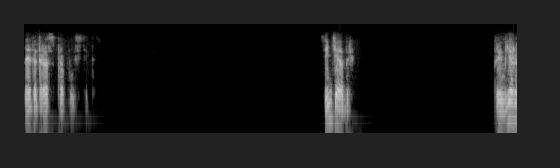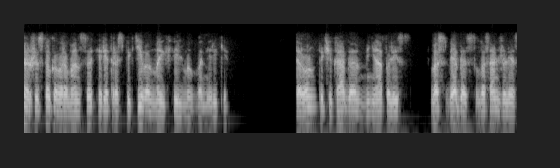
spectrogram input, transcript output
на этот раз пропустит. Сентябрь. Премьера жестокого романса и ретроспектива моих фильмов в Америке. Торонто, Чикаго, Миннеаполис, Лас-Вегас, Лос-Анджелес,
